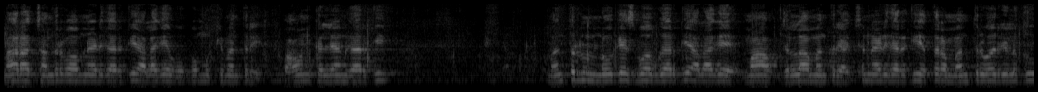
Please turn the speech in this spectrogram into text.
నారా చంద్రబాబు నాయుడు గారికి అలాగే ఉప ముఖ్యమంత్రి పవన్ కళ్యాణ్ గారికి మంత్రులు లోకేష్ బాబు గారికి అలాగే మా జిల్లా మంత్రి అచ్చెన్నాయుడు గారికి ఇతర మంత్రివర్యులకు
